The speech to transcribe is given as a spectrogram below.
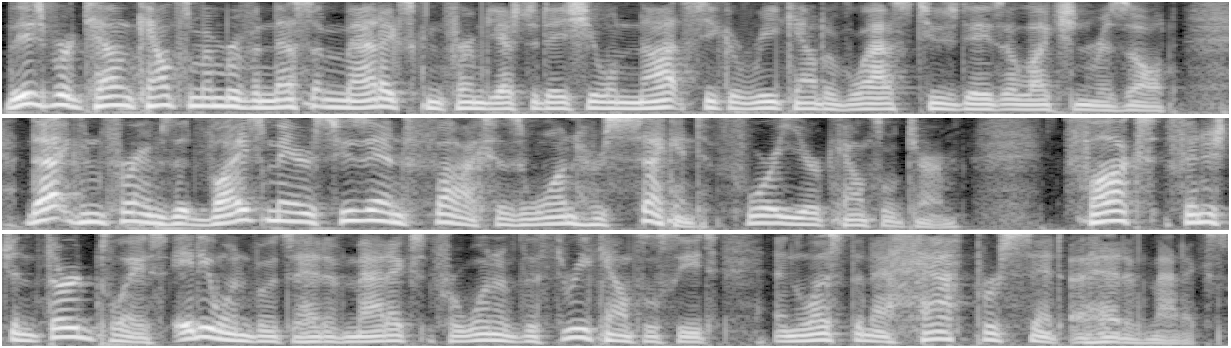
Leesburg Town Council member Vanessa Maddox confirmed yesterday she will not seek a recount of last Tuesday's election result. That confirms that Vice Mayor Suzanne Fox has won her second four year council term. Fox finished in third place, 81 votes ahead of Maddox for one of the three council seats and less than a half percent ahead of Maddox.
